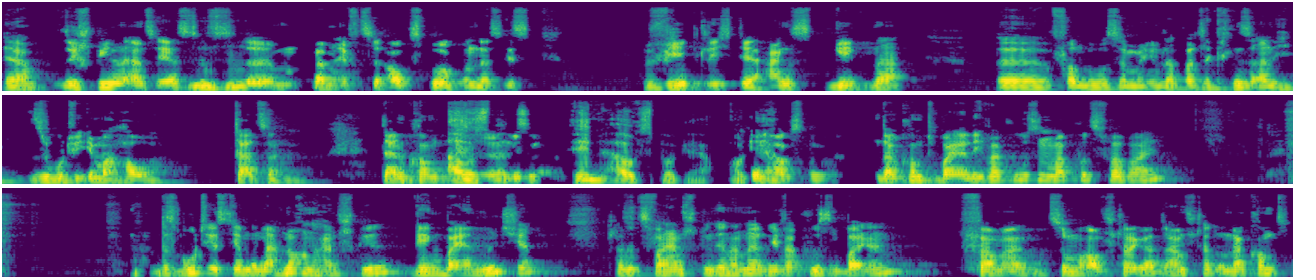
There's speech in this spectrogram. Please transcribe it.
Ja, sie spielen als erstes Mhm. ähm, beim FC Augsburg und das ist wirklich der Angstgegner äh, von Borussia Mönchengladbach. Da kriegen sie eigentlich so gut wie immer Haue. Tatsache. Dann kommt äh. In Augsburg, ja. Okay. in Augsburg. Dann kommt Bayer Leverkusen mal kurz vorbei. Das Gute ist, die haben danach noch ein Heimspiel gegen Bayern München. Also zwei Heimspiele hintereinander, Leverkusen, Bayern. Fahren wir zum Aufsteiger Darmstadt. Und dann kommt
